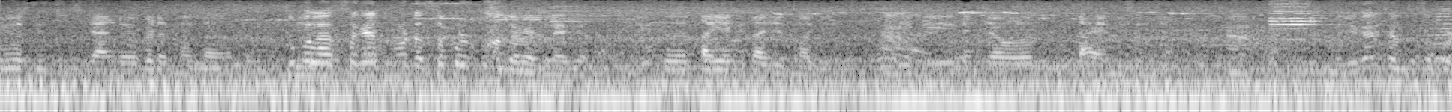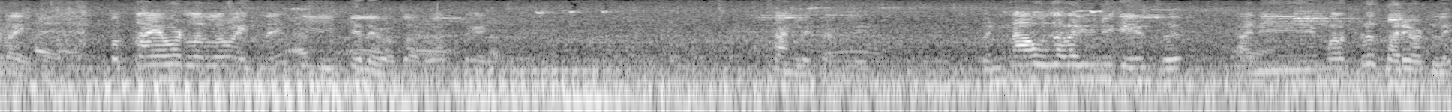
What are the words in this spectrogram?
व्यवस्थित स्टँड भेटत नव्हता. तुम्हाला सगळ्यात मोठा सपोर्ट कोणाचा भेटला याच्यात? इथं ताई आणि ताजीत माझी. की त्यांच्यावर दहा एम बी हां. म्हणजे घरच्यांचा सपोर्ट आहे. आहे, आहे. फक्त आई वडिलांना माहीत नाही की केलंय बाबा असं काही. चांगले चांगले पण नाव जरा युनिक आहे यांचं. आणि मला खरंच भारी वाटलंय.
